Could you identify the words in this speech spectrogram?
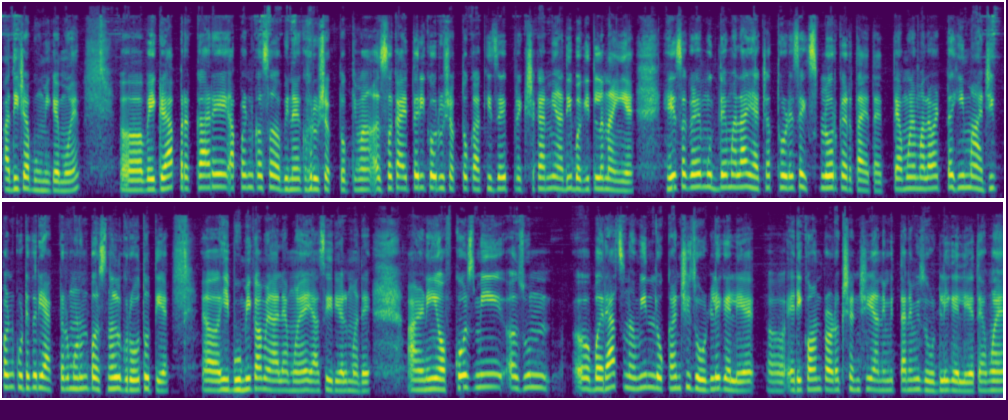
आधीच्या भूमिकेमुळे. वेगळ्या प्रकारे आपण कसं अभिनय करू शकतो किंवा असं काहीतरी करू शकतो का की जे प्रेक्षकांनी आधी बघितलं नाही आहे हे सगळे मुद्दे मला ह्याच्यात थोडेसे एक्सप्लोअर करता येत आहेत. त्यामुळे मला वाटतं ही माझी पण कुठेतरी ॲक्टर म्हणून पर्सनल ग्रोथ होती आहे ही भूमिका मिळाल्यामुळे या सिरियलमध्ये आणि ऑफकोर्स मी अजून बऱ्याच नवीन लोकांशी जोडली गेली आहे. एरिकॉन प्रोडक्शनची या निमित्ताने मी जोडली गेली आहे. त्यामुळे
